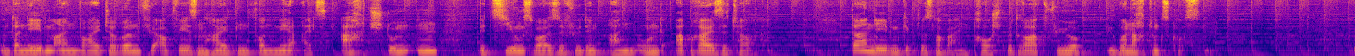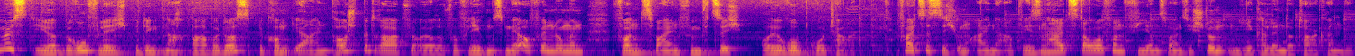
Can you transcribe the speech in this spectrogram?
und daneben einen weiteren für Abwesenheiten von mehr als 8 Stunden bzw. für den An- und Abreisetag. Daneben gibt es noch einen Pauschbetrag für Übernachtungskosten. Müsst ihr beruflich bedingt nach Barbados, bekommt ihr einen Pauschbetrag für eure Verpflegungsmehraufwendungen von 52 Euro pro Tag, falls es sich um eine Abwesenheitsdauer von 24 Stunden je Kalendertag handelt.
